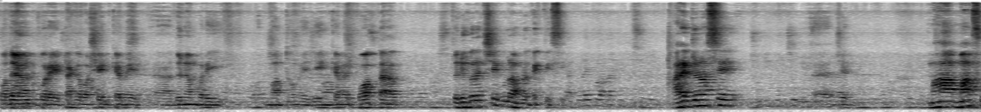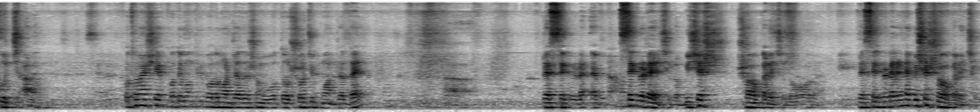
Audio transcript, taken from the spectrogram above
পদায়ন করে টাকা পয়সা ইনকামের দুই নম্বরই মাধ্যমে যে ইনকামের পথ তারা তৈরি করেছে, এগুলো আমরা দেখতেছি। আরেকজন আছে যে মাহা, মাহফুজ আলম। প্রথমে সে প্রতিমন্ত্রী পদমর্যাদা সম্ভবত সচিব মর্যাদায় প্রেস সেক্রেটারি সেক্রেটারি ছিল, বিশেষ সহকারী ছিল প্রেস সেক্রেটারি না, বিশেষ সহকারী ছিল।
